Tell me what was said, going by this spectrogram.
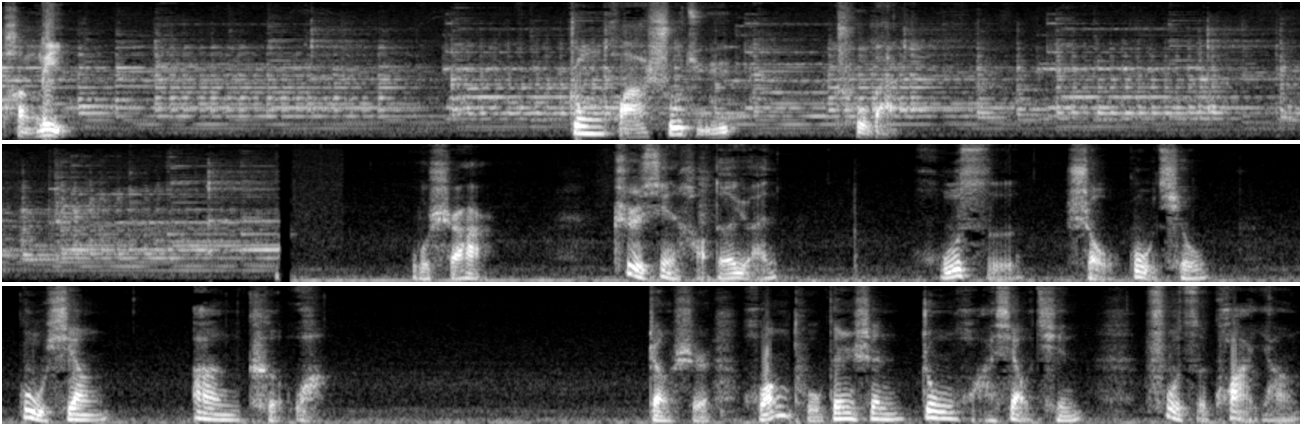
彭丽，中华书局出版。五十二，致信好德源，胡死守故丘，故乡。安可望？正是黄土根深，中华孝亲，父子跨洋，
